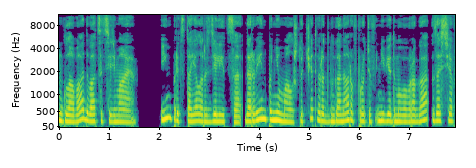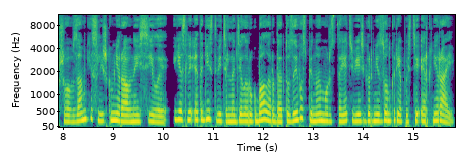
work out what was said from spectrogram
Глава 27. Им предстояло разделиться. Дарвейн понимал, что четверо донганаров против неведомого врага, засевшего в замке, слишком неравные силы. Если это действительно дело рук Балларда, то за его спиной может стоять весь гарнизон крепости Эркнирай.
